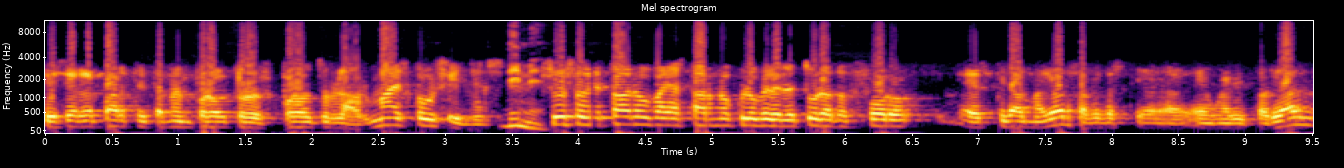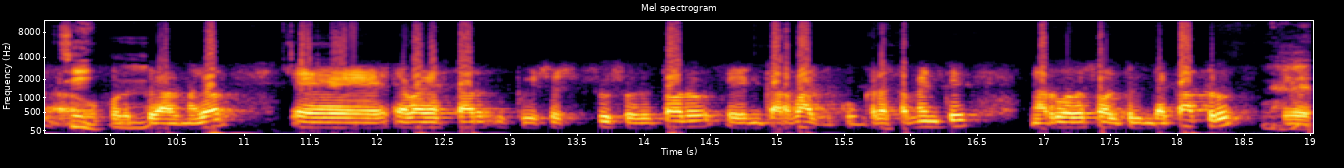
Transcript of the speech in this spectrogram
si se reparte tamén por outros por outros lados. Máis cousiñas. Dime. Suso de Toro vai a estar no Clube de Lectura do Foro Espiral Maior, sabedes que é un editorial, sí. o Foro. Espiral Maior, eh, e vai a estar pois, Suso de Toro en Carballo, concretamente, na Rúa do Sol 34, eh,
